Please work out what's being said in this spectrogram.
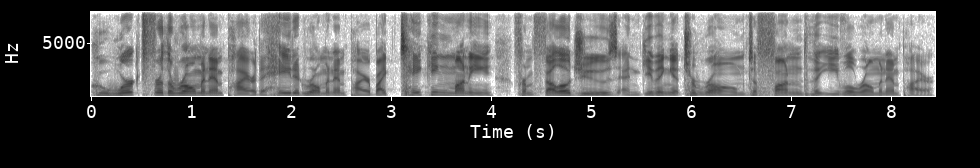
who worked for the Roman Empire, the hated Roman Empire, by taking money from fellow Jews and giving it to Rome to fund the evil Roman Empire.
